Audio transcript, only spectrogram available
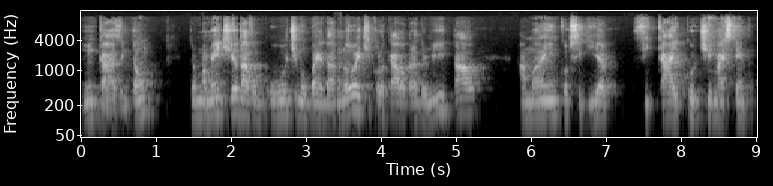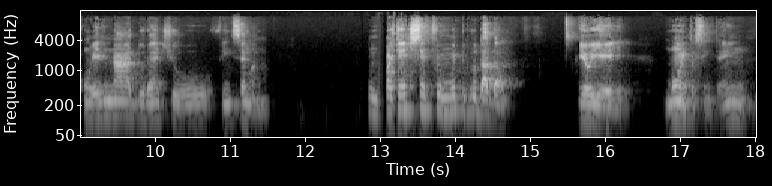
em casa. Então, normalmente eu dava o último banho da noite, colocava para dormir e tal. A mãe conseguia ficar e curtir mais tempo com ele na durante o fim de semana. Então a gente sempre foi muito grudadão, eu e ele, muito assim. Tem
